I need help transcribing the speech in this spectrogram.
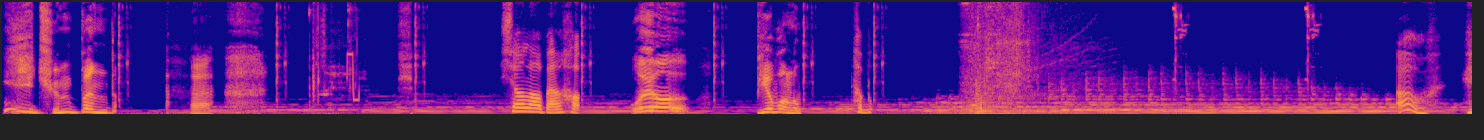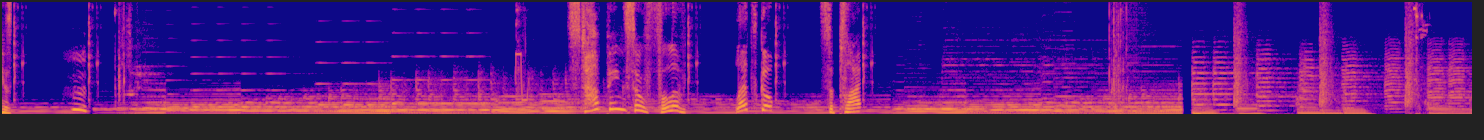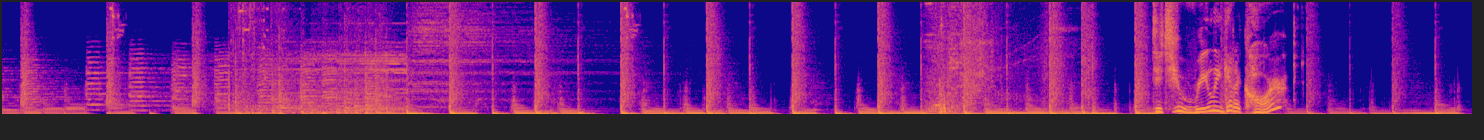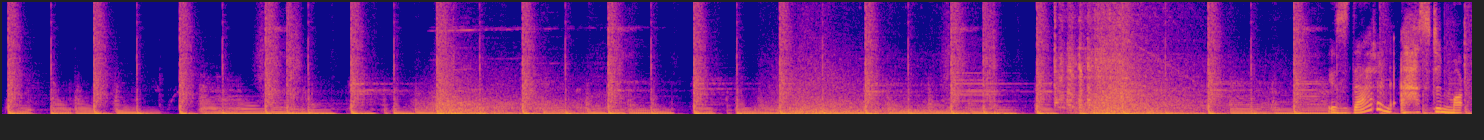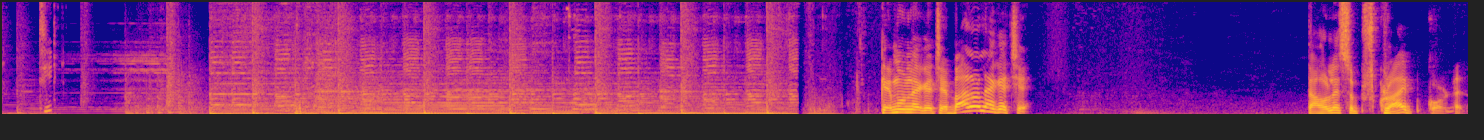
一群笨蛋！哎，肖老板好，我要别忘了，他不。Stop being so full of. Let's go. Supply. Did you really get a car? Is that an Aston Martin?《কেমন লেগেছে? ভালো লেগেছে। তাহলে subscribe করবেন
